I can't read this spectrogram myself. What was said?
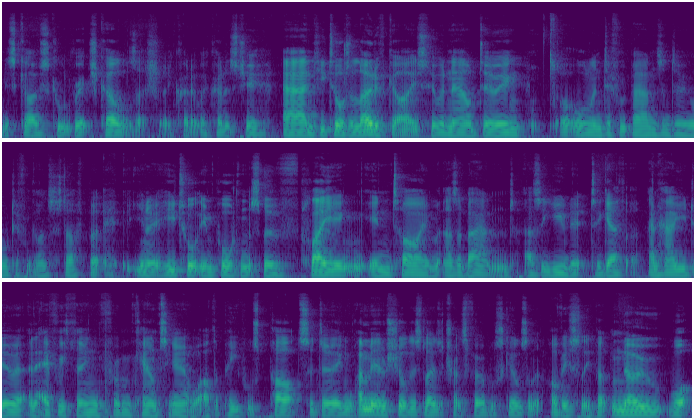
this guy who's called Rich Coles actually. Credit where credit's due, and he taught a load of guys who are now doing all in different bands and doing all different kinds of stuff. But you know, he taught the importance of playing in time as a band, as a unit together, and how you do it, and everything from counting out what other people's parts are doing. I mean, I'm sure there's loads of transferable skills in it, obviously, but know what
